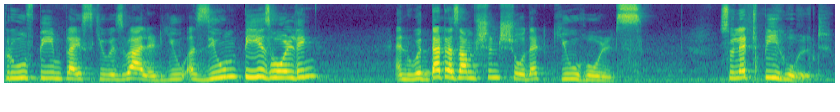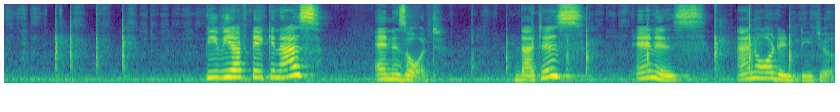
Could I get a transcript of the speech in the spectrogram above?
prove P implies Q is valid? You assume P is holding and with that assumption show that Q holds. So let P hold. P we have taken as n is odd. That is n is an odd integer.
